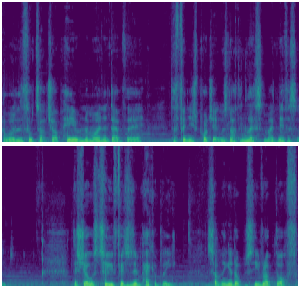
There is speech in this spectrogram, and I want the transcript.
and with a little touch up here and a minor dab there, the finished project was nothing less than magnificent. The shells too fitted impeccably, something had obviously rubbed off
